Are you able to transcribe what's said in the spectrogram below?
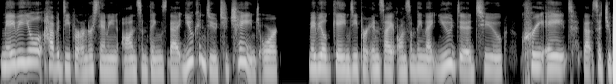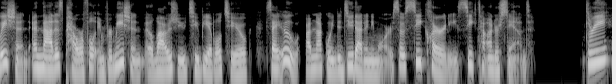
maybe you'll have a deeper understanding on some things that you can do to change, or maybe you'll gain deeper insight on something that you did to create that situation. And that is powerful information. It allows you to be able to say, Ooh, I'm not going to do that anymore. So seek clarity, seek to understand. Three,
